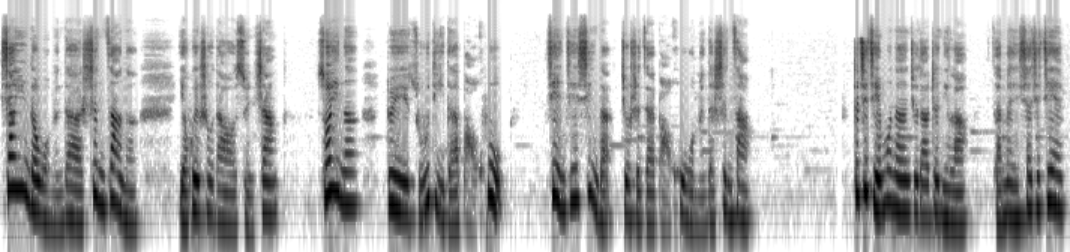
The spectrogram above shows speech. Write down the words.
相应的我们的肾脏呢也会受到损伤。所以呢，对足底的保护，间接性的就是在保护我们的肾脏。这期节目呢就到这里了，咱们下期见。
